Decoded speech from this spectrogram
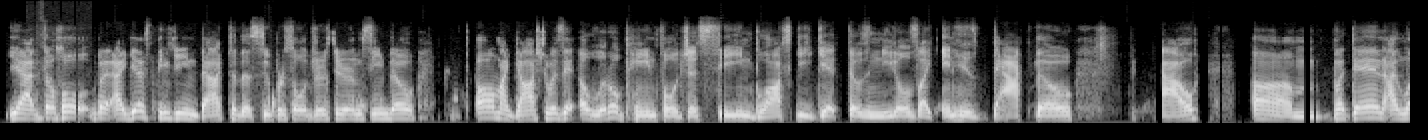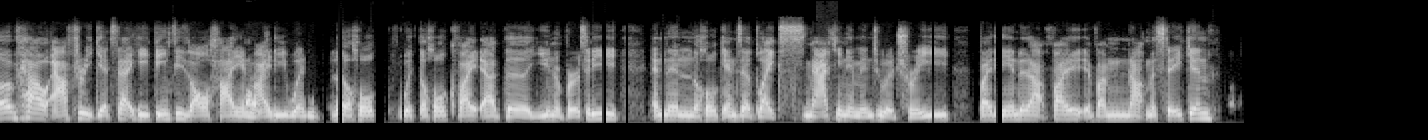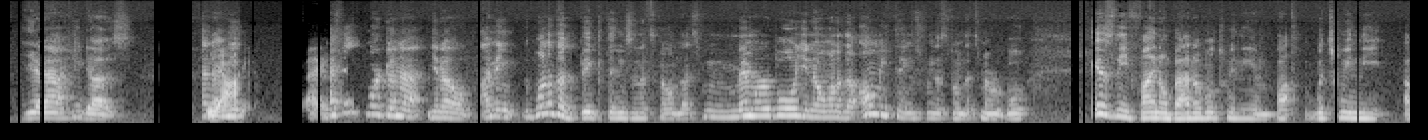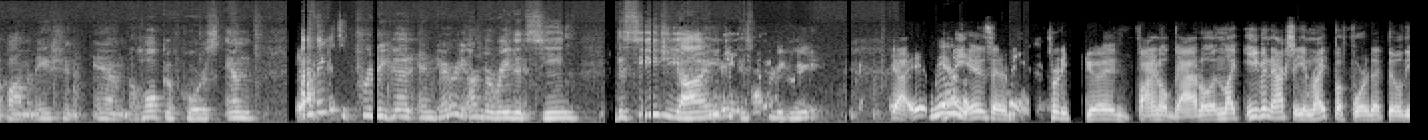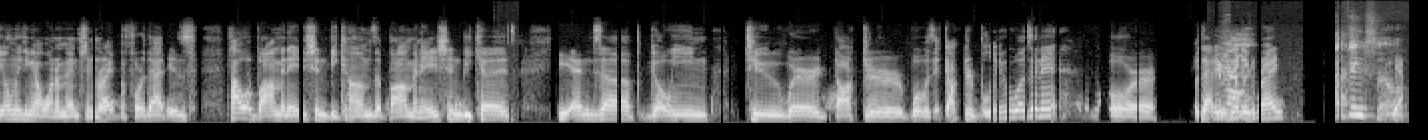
Yeah, the whole, but I guess thinking back to the super soldier serum scene though, oh my gosh, was it a little painful just seeing Blonsky get those needles like in his back though? Ow. Um, but then I love how after he gets that, he thinks he's all high and mighty when the Hulk with the Hulk fight at the university, and then the Hulk ends up like smacking him into a tree by the end of that fight, if I'm not mistaken. Yeah, he does. And Yeah. I mean, I think we're gonna, you know, I mean, one of the big things in this film that's memorable, you know, one of the only things from this film that's memorable is the final battle between the between the Abomination and the Hulk, of course. And I think it's a pretty good and very underrated scene. The CGI is pretty great. Yeah, it really is a pretty good final battle. And like even actually and right before that though, the only thing I want to mention right before that is how Abomination becomes Abomination because he ends up going to where Doctor what was it, Doctor Blue, wasn't it? Or was that his Yeah. name, right? I think so. Yeah.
